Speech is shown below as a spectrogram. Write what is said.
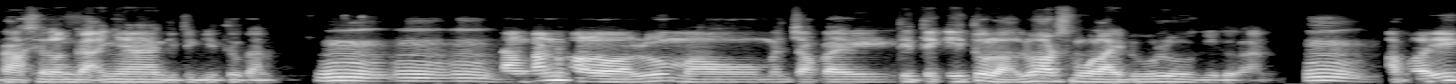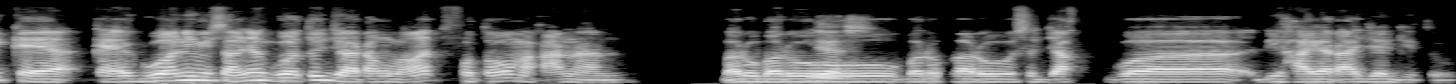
berhasil enggaknya gitu-gitu kan. Mm, mm, mm, Sedangkan kalau lu mau mencapai titik itulah, lu harus mulai dulu gitu kan. mm. Apalagi kayak kayak gua nih misalnya gua tuh jarang banget foto makanan. Baru-baru Yes. baru-baru sejak gua di hire aja gitu.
